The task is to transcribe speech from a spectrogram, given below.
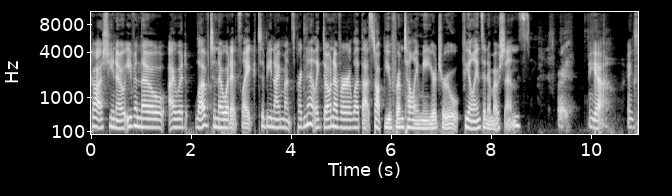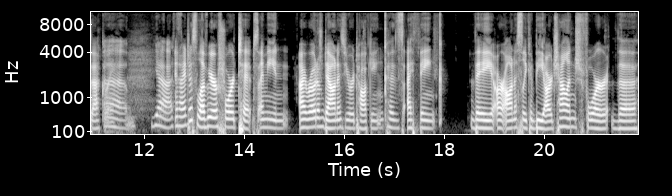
gosh, you know, even though I would love to know what it's like to be 9 months pregnant, like don't ever let that stop you from telling me your true feelings and emotions. Right. Yeah. Exactly. Um yeah. And I just love your four tips. I mean, I wrote them down as you were talking because I think they are honestly could be our challenge for the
